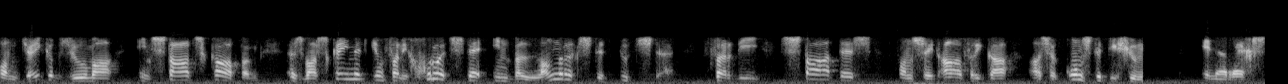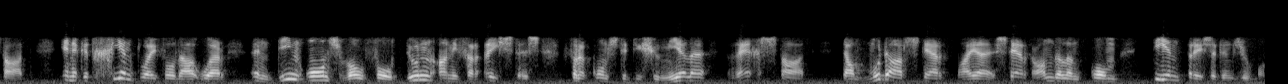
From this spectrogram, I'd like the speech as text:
van Jacob Zuma en staatskaping is waarskynlik een van die grootste en belangrikste toetsse vir die status van Suid-Afrika as 'n konstitusionele en 'n regstaat. En ek het geen twyfel daaroor indien ons wil voldoen aan die vereistes vir 'n konstitusionele regstaat, dan moet daar sterk baie sterk handeling kom teen president Zuma.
